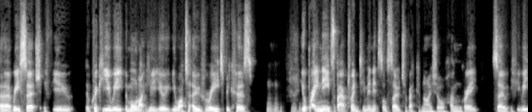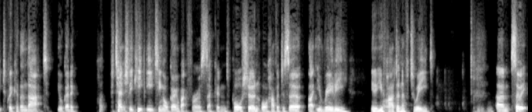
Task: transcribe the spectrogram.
uh, research if you the quicker you eat the more likely you, you are to overeat because mm-hmm. Mm-hmm. your brain needs about 20 minutes or so to recognize you're hungry so if you eat quicker than that you're going to potentially keep eating or going back for a second portion or have a dessert that you really you know you've wow. had enough to eat mm-hmm. um, so it,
